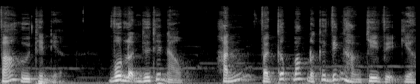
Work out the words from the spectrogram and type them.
Phá hư thiên địa. Vô luận như thế nào, Hắn phải cướp bóc được cái vĩnh hằng chi vị kia.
